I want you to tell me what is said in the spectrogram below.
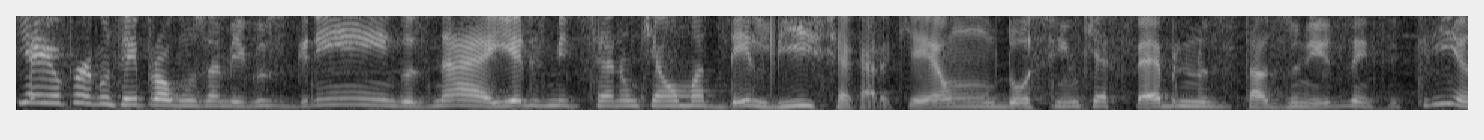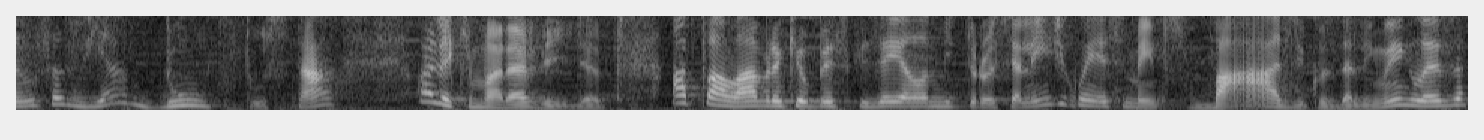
E aí eu perguntei para alguns amigos gringos, né? E eles me disseram que é uma delícia, cara, que é um docinho que é febre nos Estados Unidos entre crianças e adultos, tá? Olha que maravilha. A palavra que eu pesquisei, ela me trouxe além de conhecimentos básicos da língua inglesa,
